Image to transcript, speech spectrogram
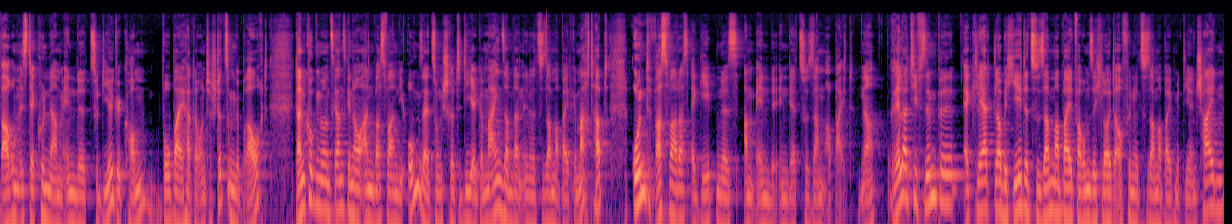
Warum ist der Kunde am Ende zu dir gekommen? Wobei hat er Unterstützung gebraucht? Dann gucken wir uns ganz genau an, was waren die Umsetzungsschritte, die ihr gemeinsam dann in der Zusammenarbeit gemacht habt und was war das Ergebnis am Ende in der Zusammenarbeit. Na, relativ simpel, erklärt, glaube ich, jede Zusammenarbeit, warum sich Leute auch für eine Zusammenarbeit mit dir entscheiden.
